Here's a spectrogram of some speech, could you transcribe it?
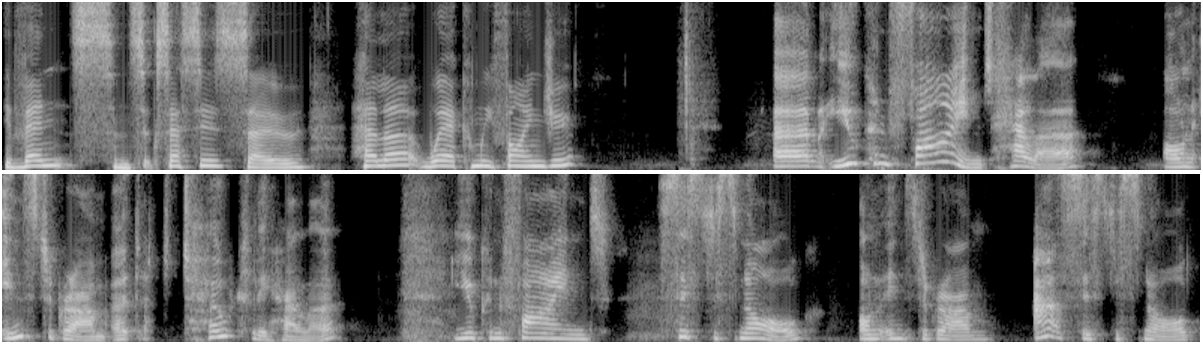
events and successes. So, Hella, where can we find you? Um, you can find Hella on Instagram at totally Hella. You can find Sister Snog on Instagram at Sister Snog,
